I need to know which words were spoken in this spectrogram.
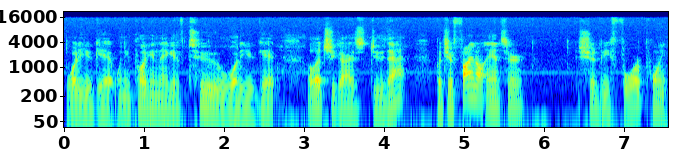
what do you get? When you plug in negative 2, what do you get? I'll let you guys do that. But your final answer should be 4.5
